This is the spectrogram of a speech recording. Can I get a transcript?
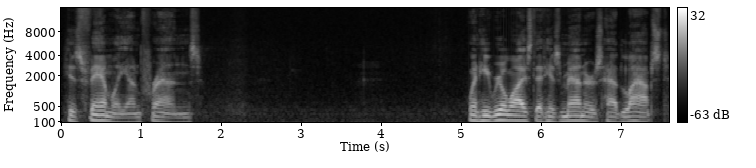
his family and friends. When he realized that his manners had lapsed,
